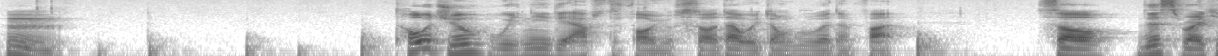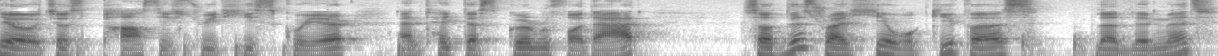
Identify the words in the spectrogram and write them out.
Hmm, Told you we need the absolute value so that we don't ruin the fun. So this right here will just pass the 3t square and take the square root for that. So this right here will give us the limit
